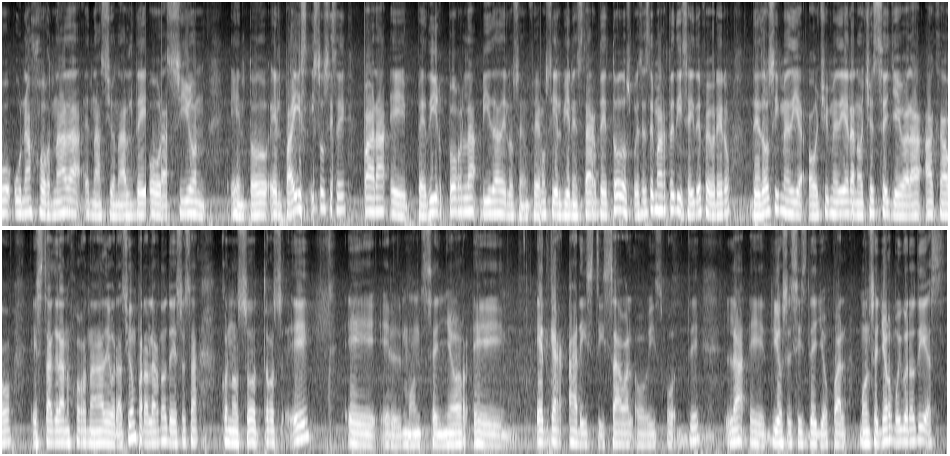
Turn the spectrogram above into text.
una jornada nacional de oración en todo el país. Esto se hace para eh, pedir por la vida de los enfermos y el bienestar de todos. Pues este martes 16 de febrero, de dos y media a ocho y media de la noche, se llevará a cabo esta gran jornada de oración. Para hablarnos de eso está con nosotros eh, eh, el monseñor Edgar Aristizábal, obispo de la diócesis de Yopal. Monseñor, muy buenos días.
